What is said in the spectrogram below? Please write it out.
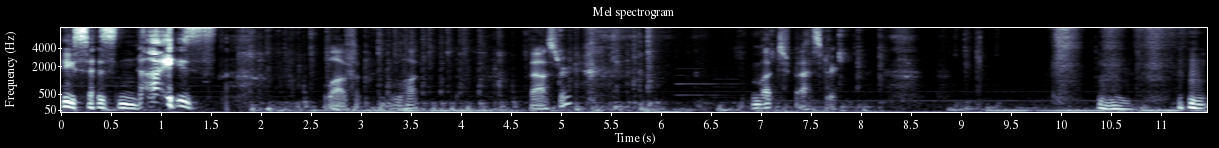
he says, "Nice." Lot, lot faster, much faster.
